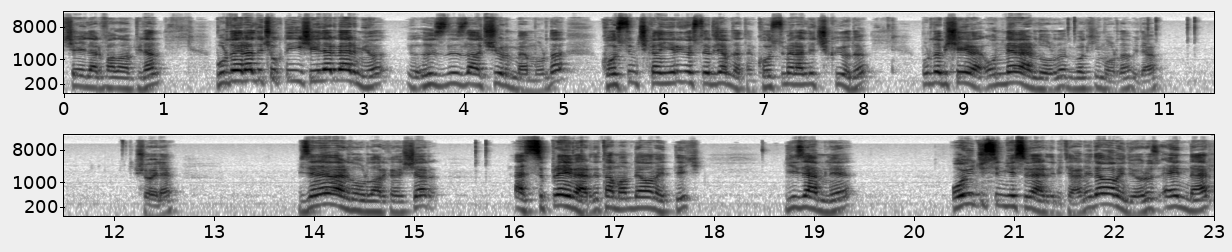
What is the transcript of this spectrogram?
şeyler falan filan. Burada herhalde çok da iyi şeyler vermiyor. Hızlı hızlı açıyorum ben burada. Kostüm çıkan yeri göstereceğim zaten. Kostüm herhalde çıkıyordu. Burada bir şey ver. O ne verdi orada? Bir bakayım orada bir daha. Şöyle. Bize ne verdi orada arkadaşlar? Ha, sprey verdi. Tamam devam ettik. Gizemli. Oyuncu simgesi verdi bir tane. Devam ediyoruz. Ender.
